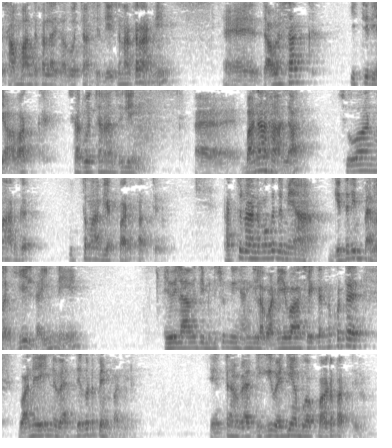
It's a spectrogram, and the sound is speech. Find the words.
සම්බන්ධ කරලා සරුවචාන්සේ දේශනා කරන්නේ දවසක් ඉත්‍ත්‍යාවක් සරුවචාන්සේගෙන් බණහලා සෝවාන් මාර්ග උත්තමාවියක් පාඩපත් වෙනවා. පත් වුණාට මොකද මෙයා gederin පැනලා ගිහිල්ලා ඉන්නේ ඒ වෙලාවේදී මිනිසුන්ගෙන් හැංගිලා වනේ වාසය කරනකොට වනේ ඉන්න වැද්දෙකුට පෙන්පන්නට. එතන වැද්දිකේ වැඩි අඹුවක් පාඩපත් වෙනවා.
